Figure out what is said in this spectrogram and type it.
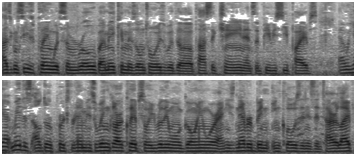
As you can see, he's playing with some rope. I make him his own toys with a plastic chain and some PVC pipes. And we made this outdoor perch for him. His wings are clipped, so he really won't go anywhere. And he's never been enclosed in his entire life.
